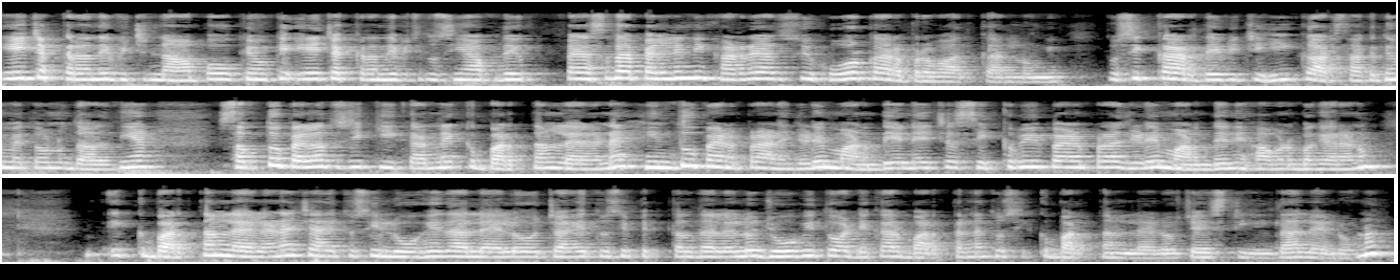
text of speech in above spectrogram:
ਇਹ ਚੱਕਰਾਂ ਦੇ ਵਿੱਚ ਨਾ ਪਾਓ, ਕਿਉਂਕਿ ਇਹ ਚੱਕਰਾਂ ਦੇ ਵਿੱਚ ਤੁਸੀਂ ਆਪਦੇ ਪੈਸੇ ਦਾ ਪਹਿਲੇ ਨਹੀਂ ਖੜ ਰਿਹਾ, ਤੁਸੀਂ ਹੋਰ ਘਰ ਬਰਬਾਦ ਕਰ ਲਓਗੇ। ਤੁਸੀਂ ਘਰ ਦੇ ਵਿੱਚ ਹੀ ਕਰ ਸਕਦੇ ਹੋ, ਮੈਂ ਤੁਹਾਨੂੰ ਦੱਸਦੀ ਹਾਂ। ਸਭ ਤੋਂ ਪਹਿਲਾਂ ਤੁਸੀਂ ਕੀ ਕਰਨਾ, ਇੱਕ ਬਰਤਨ ਲੈ ਲੈਣਾ। ਹਿੰਦੂ ਭੈਣ ਭਰਾ ਨੇ ਜਿਹੜੇ ਮੰਨਦੇ ਨੇ ਚ ਸਿੱਖ ਵੀ ਭੈਣ ਭਰਾ ਜਿਹੜੇ ਮੰਨਦੇ ਨੇ ਹਵਨ ਵਗੈਰਾ ਨੂੰ, ਇੱਕ ਬਰਤਨ ਲੈ ਲੈਣਾ, ਚਾਹੇ ਤੁਸੀਂ ਲੋਹੇ ਦਾ ਲੈ ਲਓ, ਚਾਹੇ ਤੁਸੀਂ ਪਿੱਤਲ ਦਾ ਲੈ ਲਓ, ਜੋ ਵੀ ਤੁਹਾਡੇ ਘਰ ਬਰਤਨ ਹੈ ਤੁਸੀਂ ਇੱਕ ਬਰਤਨ ਲੈ ਲਓ, ਚਾਹੇ ਸਟੀਲ ਦਾ ਲੈ ਲਓ, ਹਨਾ?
